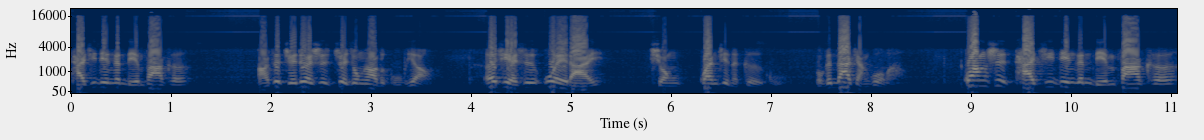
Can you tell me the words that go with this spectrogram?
台积电跟联发科，啊，这绝对是最重要的股票。而且是未来熊关键的个股。我跟大家讲过嘛，光是台积电跟联发科，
